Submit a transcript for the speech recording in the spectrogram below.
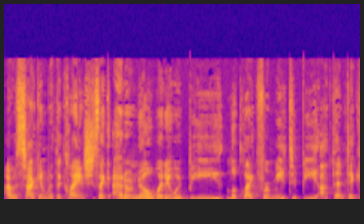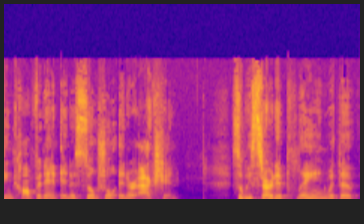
I was talking with a client. She's like, I don't know what it would be look like for me to be authentic and confident in a social interaction. So we started playing with it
